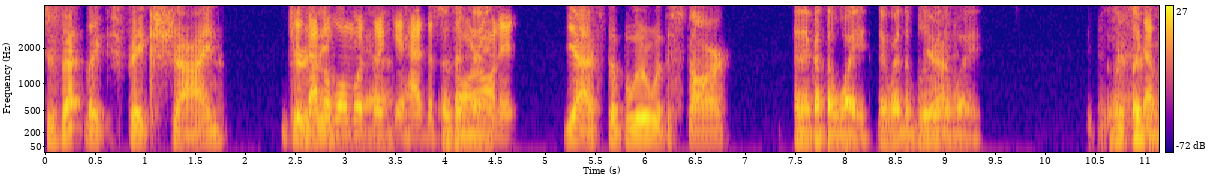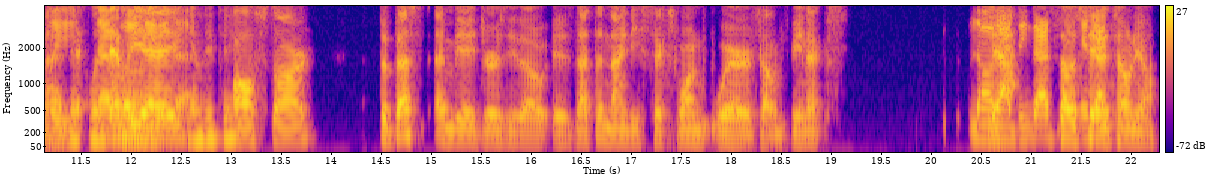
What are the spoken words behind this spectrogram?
Just that like fake shine jersey. Is that the one with Yeah. like it had the Those star nice. on it? Yeah, it's the blue with the star. And they got the white. They wear the blue or the white. Yeah, looks like Magic was NBA. MVP. All star. The best NBA jersey though is that the '96 one where it's out in Phoenix. No, Yeah. I think that's That was is San that Antonio.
